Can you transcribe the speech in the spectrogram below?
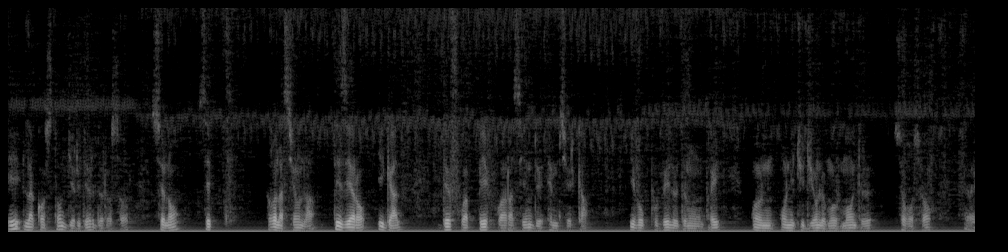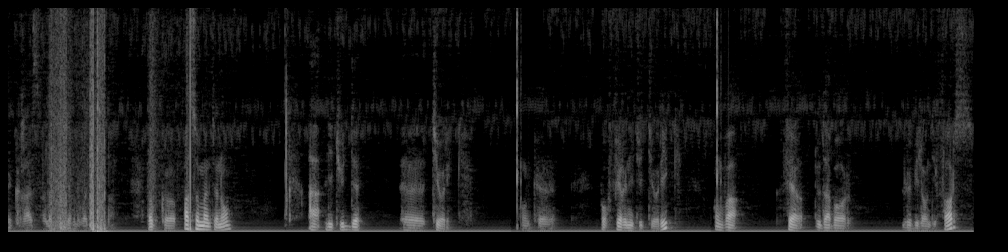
et la constante du rudeur de ressort selon cette relation-là. T0 égale 2 fois P fois racine de M sur K. Et vous pouvez le démontrer en, étudiant le mouvement de ce ressort grâce à la deuxième loi de Newton. Donc, euh, passons maintenant à l'étude euh, théorique. Donc, euh, pour faire une étude théorique, on va faire tout d'abord le bilan des forces.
